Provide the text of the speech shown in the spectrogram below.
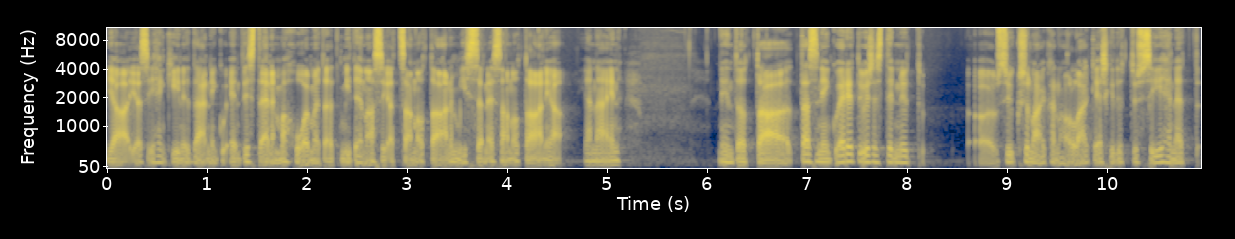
ja, ja siihen kiinnitetään niin kuin entistä enemmän huomiota, että miten asiat sanotaan, missä ne sanotaan ja, ja näin. Niin tota, tässä niin kuin erityisesti nyt syksyn aikana ollaan keskitytty siihen, että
